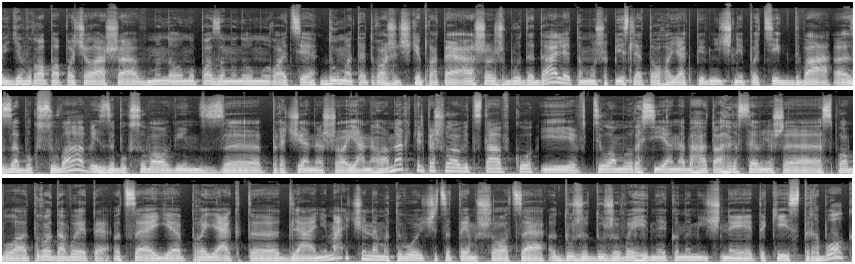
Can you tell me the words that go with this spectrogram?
е, Європа почала ще в минулому позаминулому році думати трошечки про те, а що ж буде далі, тому що після того як Північний потік 2 е, забуксував, і забуксував він з причини, що і Ангела Меркель пішла у відставку, і в цілому Росія набагато агресивніше спробувала продавити оцей проєкт е, для Німеччини, мотивуючи це тим, що це дуже дуже вигідний економічний такий стрибок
